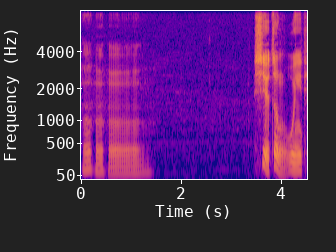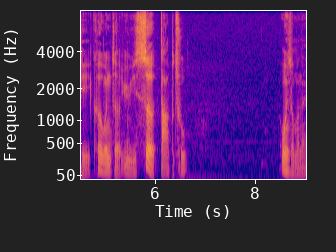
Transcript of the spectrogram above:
嗯哼哼。谢震武问一题，柯文哲语塞答不出，问什么呢？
